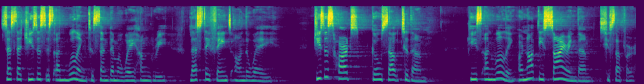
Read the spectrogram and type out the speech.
says that Jesus is unwilling to send them away hungry, lest they faint on the way. Jesus' heart goes out to them. He's unwilling or not desiring them to suffer.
